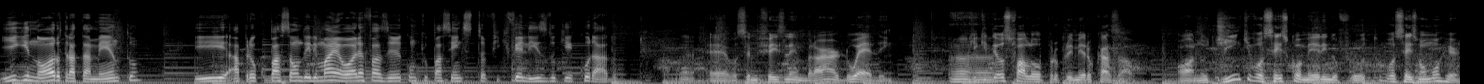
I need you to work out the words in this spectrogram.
ignora o tratamento e a preocupação dele maior é fazer com que o paciente fique feliz do que curado. É, você me fez lembrar do Éden. O que, que Deus falou pro primeiro casal? Ó, no dia em que vocês comerem do fruto, vocês vão morrer.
